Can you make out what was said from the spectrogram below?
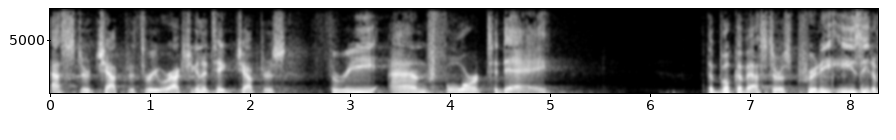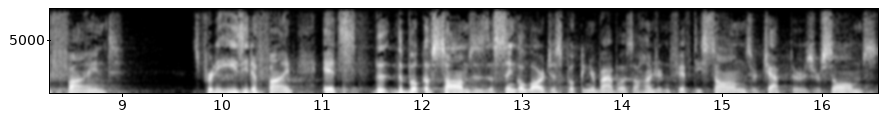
Esther chapter 3. We're actually going to take chapters 3 and 4 today. The book of Esther is pretty easy to find. It's pretty easy to find. It's the, the book of Psalms is the single largest book in your Bible. It's 150 songs or chapters or psalms.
